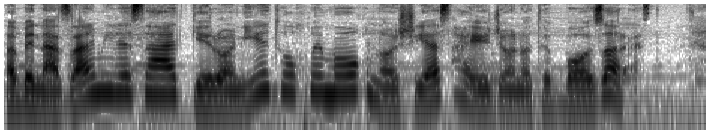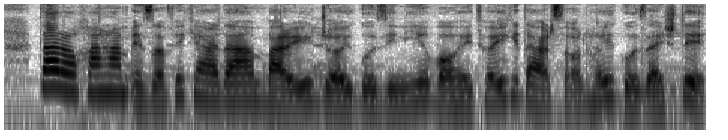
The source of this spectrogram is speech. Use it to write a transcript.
و به نظر می رسد گرانی تخم مرغ ناشی از هیجانات بازار است. در آخر هم اضافه کردم برای جایگزینی واحدهایی که در سالهای گذشته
